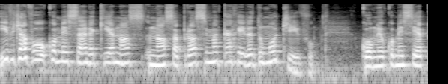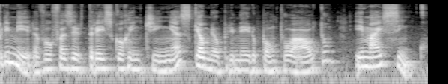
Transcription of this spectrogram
E já vou começar aqui a nossa, nossa próxima carreira do motivo. Como eu comecei a primeira, vou fazer três correntinhas, que é o meu primeiro ponto alto, e mais cinco.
